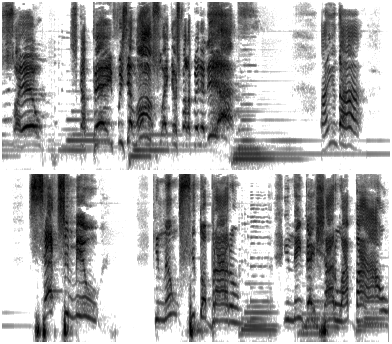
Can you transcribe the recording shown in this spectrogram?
Só eu escapei, fui zeloso. Aí Deus fala com ele, Elias, ainda há sete mil que não se dobraram e nem beijaram a Baal.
